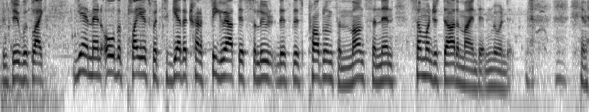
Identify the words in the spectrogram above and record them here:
the dude was like, yeah, man, all the players were together trying to figure out this solution, this this problem for months, and then someone just data mined it and ruined it. you know?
